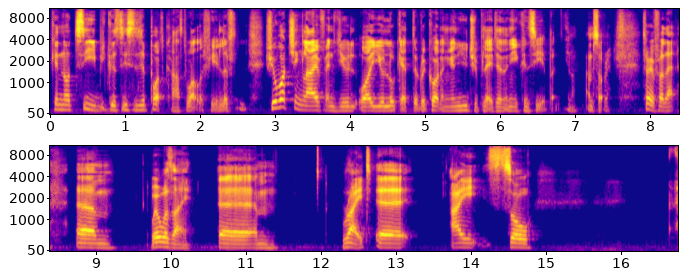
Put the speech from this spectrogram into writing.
cannot see because this is a podcast. Well, if you live, if you're watching live and you or you look at the recording on YouTube later, then you can see it. But you know, I'm sorry, sorry for that. Um, where was I? Um, right. Uh, I so.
